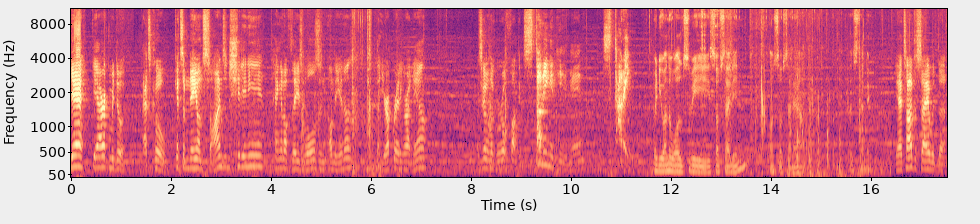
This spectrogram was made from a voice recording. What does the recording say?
Yeah, yeah, I reckon we do it. That's cool. Get some neon signs and shit in here, hanging off these walls and on the inner that you're upgrading right now. It's gonna look real fucking stunning in here, man. Stunning! Wait, do you want the walls to be soft side in or soft side out? Aesthetic. Yeah, it's hard to say with the...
